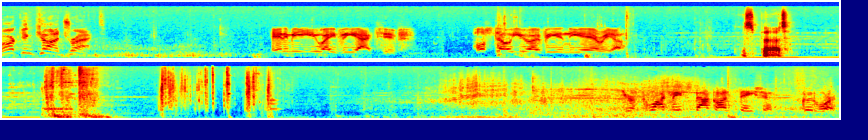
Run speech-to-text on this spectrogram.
Marking contract. Enemy UAV active. Hostile UAV in the area. Bad. Your squad mate's back on station. Good work.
